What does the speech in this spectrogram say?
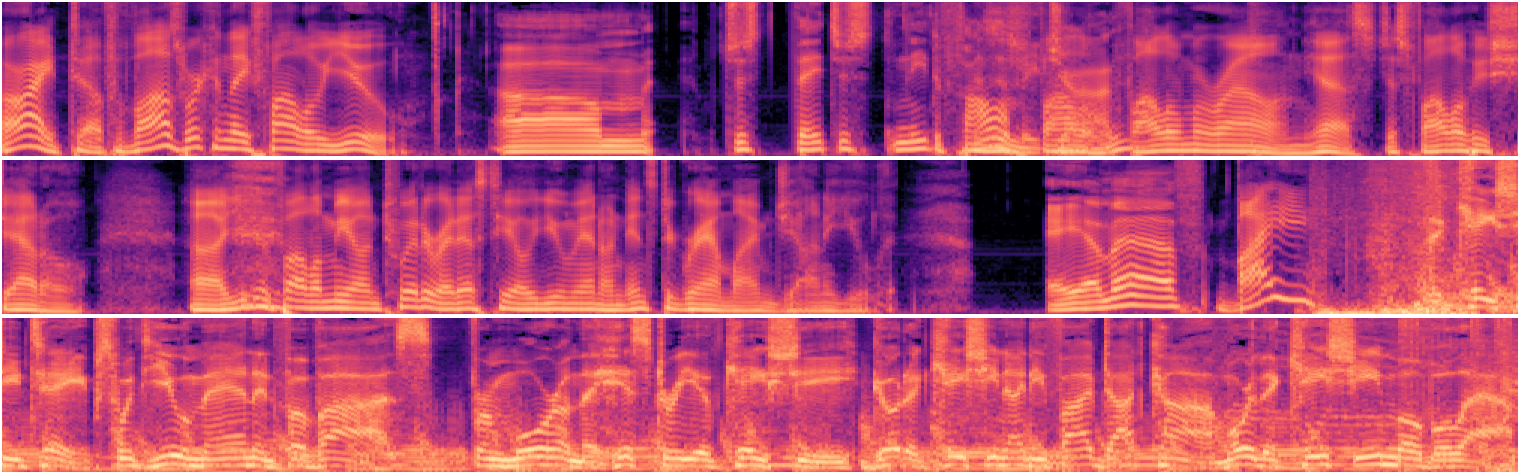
All right, uh, Favaz, where can they follow you? Um, just they just need to follow Just me, follow, John. Follow him around. Yes, just follow his shadow. Uh, you can follow me on Twitter at STLUman. On Instagram, I'm Johnny Ulett. AMF. Bye. The KSHE tapes with U-Man, and Favaz. For more on the history of KSHE, go to KSHE95.com or the KSHE mobile app.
